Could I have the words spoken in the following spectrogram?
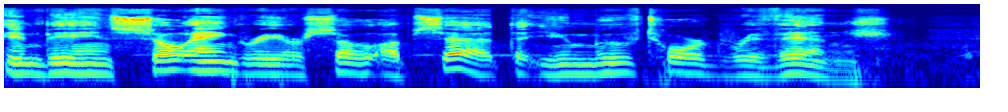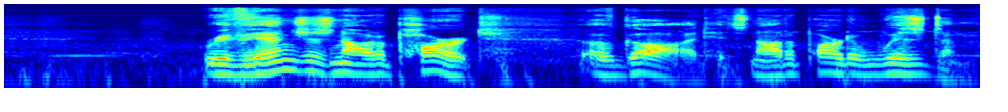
in being so angry or so upset that you move toward revenge. Revenge is not a part of God, it's not a part of wisdom.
